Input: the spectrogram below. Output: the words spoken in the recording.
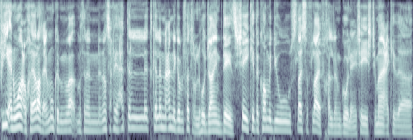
في أنواع وخيارات يعني ممكن مثلا ننصح فيها. حتى اللي تكلمنا عنه قبل فترة اللي هو Giant Days شيء كذا كوميدي و slice of life خلينا نقول. يعني شيء اجتماعي كذا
